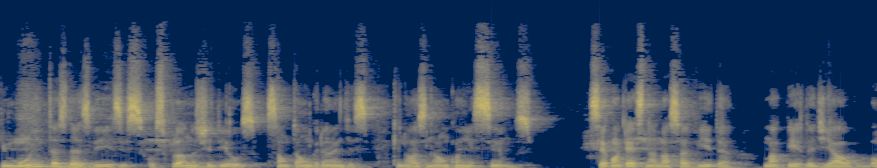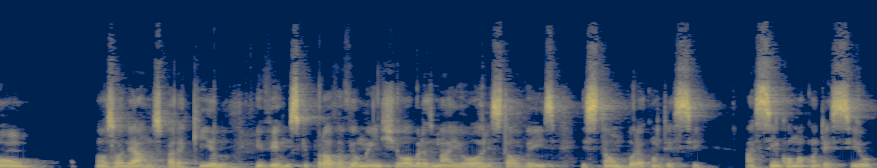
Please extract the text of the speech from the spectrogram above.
que muitas das vezes os planos de Deus são tão grandes que nós não conhecemos. Se acontece na nossa vida uma perda de algo bom, nós olharmos para aquilo e vermos que provavelmente obras maiores talvez estão por acontecer, assim como aconteceu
